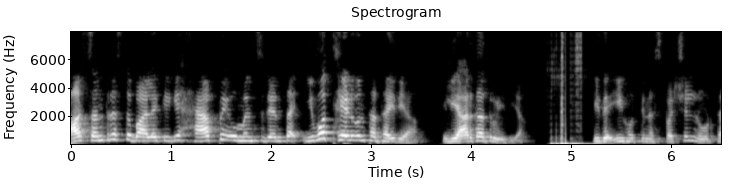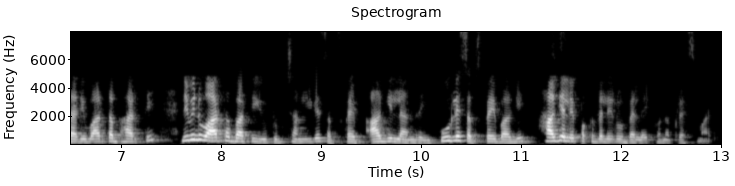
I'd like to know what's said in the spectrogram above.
ಆ ಸಂತ್ರಸ್ತ ಬಾಲಕಿಗೆ ಹ್ಯಾಪಿ ವುಮೆನ್ಸ್ ಡೇ ಅಂತ ಇವತ್ತು ಹೇಳುವಂಥ ಧೈರ್ಯ ಇಲ್ಲಿ ಯಾರಿಗಾದ್ರೂ ಇದೆಯಾ? ಇದೆ ಈ ಹೊತ್ತಿನ ಸ್ಪೆಷಲ್ ನೋಡ್ತಾ ಇರಿ ವಾರ್ತಾ ಭಾರತಿ. ನೀವಿನ್ನು ವಾರ್ತಾ ಭಾರತಿ ಯೂಟ್ಯೂಬ್ ಚಾನಲ್ಗೆ ಸಬ್ಸ್ಕ್ರೈಬ್ ಆಗಿಲ್ಲ ಅಂದ್ರೆ ಈ ಕೂಡಲೇ ಸಬ್ಸ್ಕ್ರೈಬ್ ಆಗಿ ಹಾಗೆಲ್ಲೇ ಪಕ್ಕದಲ್ಲಿರೋ ಬೆಲ್ ಐಕಾನ್ನ ಪ್ರೆಸ್ ಮಾಡಿ.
